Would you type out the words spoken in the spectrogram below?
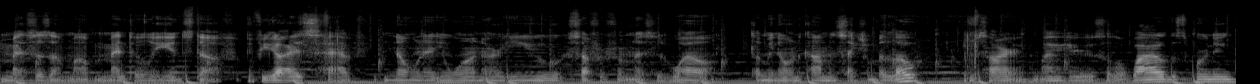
messes them up mentally and stuff. If you guys have known anyone or you suffer from this as well, let me know in the comment section below. I'm sorry, my hair is a little wild this morning,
